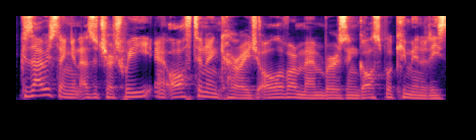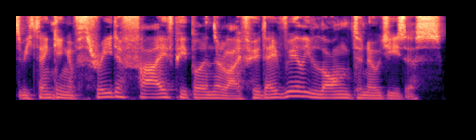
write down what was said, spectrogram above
because I was thinking, as a church, we uh, often encourage all of our members and gospel communities to be thinking of three to five people in their life who they really long to know Jesus.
